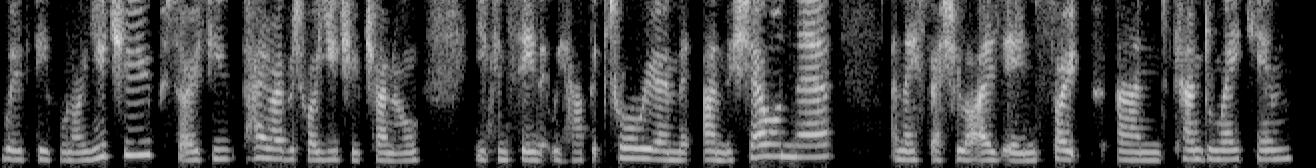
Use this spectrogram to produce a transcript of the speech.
with people on our YouTube. So if you head over to our YouTube channel, you can see that we have Victoria and Michelle on there and they specialise in soap and candle making.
